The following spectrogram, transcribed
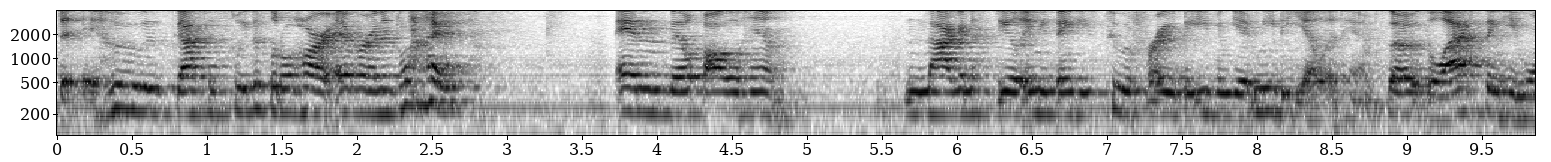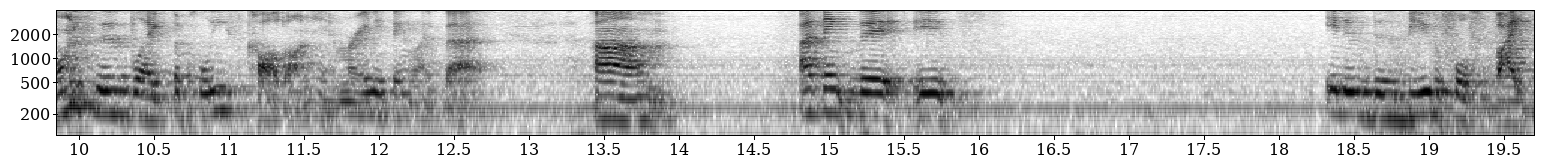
that who has got the sweetest little heart ever in his life, and they'll follow him. Not gonna steal anything. He's too afraid to even get me to yell at him. So the last thing he wants is like the police called on him or anything like that. Um, I think that it's it is this beautiful fight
